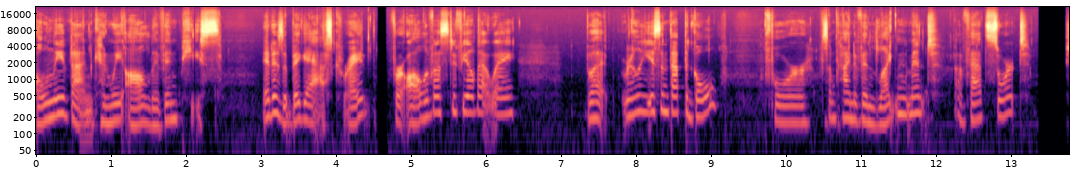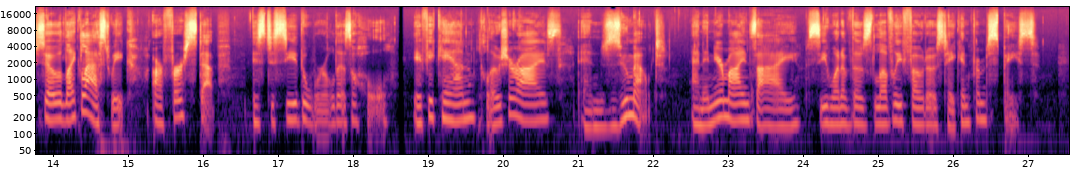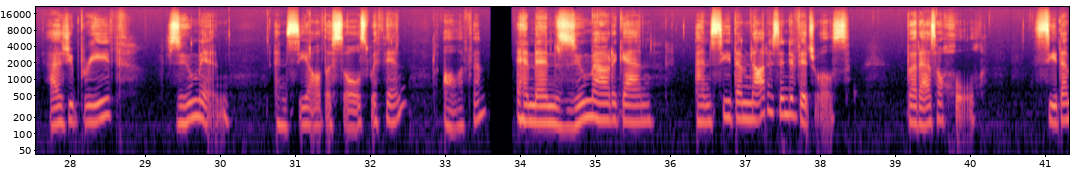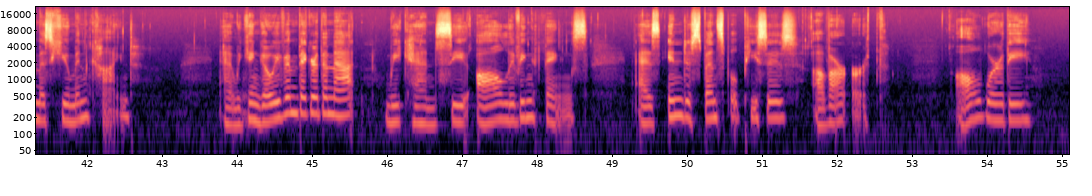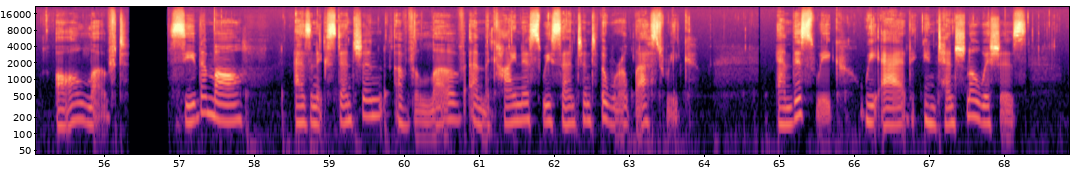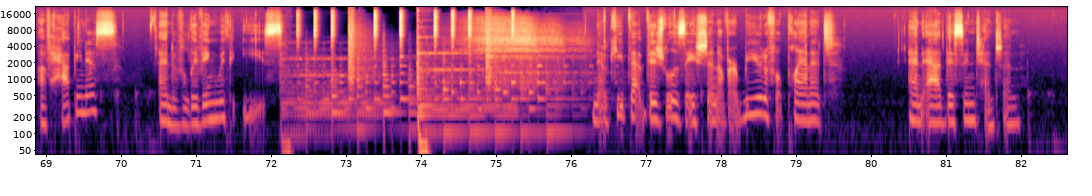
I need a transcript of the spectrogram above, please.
only then can we all live in peace. It is a big ask, right? For all of us to feel that way. But really, isn't that the goal? For some kind of enlightenment of that sort? So, like last week, our first step is to see the world as a whole. If you can, close your eyes and zoom out. And in your mind's eye, see one of those lovely photos taken from space. As you breathe, zoom in and see all the souls within, all of them. And then zoom out again and see them not as individuals, but as a whole. See them as humankind. And we can go even bigger than that. We can see all living things as indispensable pieces of our earth, all worthy, all loved. See them all as an extension of the love and the kindness we sent into the world last week. And this week, we add intentional wishes of happiness and of living with ease. Now keep that visualization of our beautiful planet and add this intention.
